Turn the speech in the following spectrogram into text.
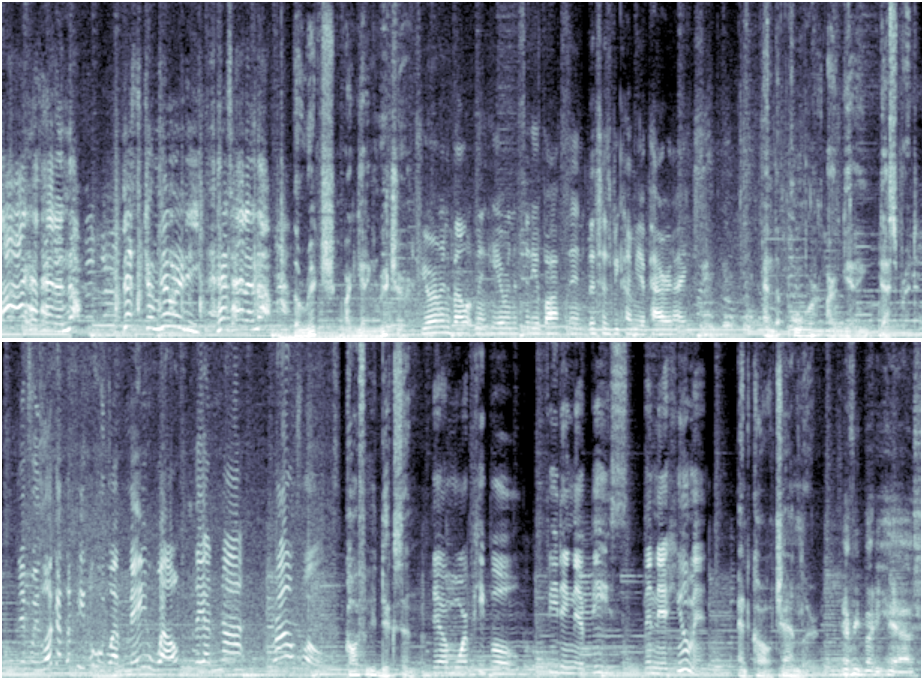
I have had enough. This community has had enough. The rich are getting richer. If you're in development here in the city of Boston, this has become your paradise. And the poor are getting desperate. If we look at the people who have made wealth, they are not brown folks. Kofi Dixon. There are more people feeding their beasts than they're human. And Carl Chandler. Everybody has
